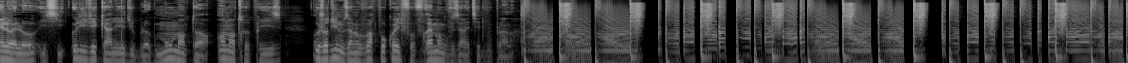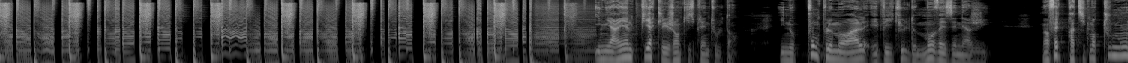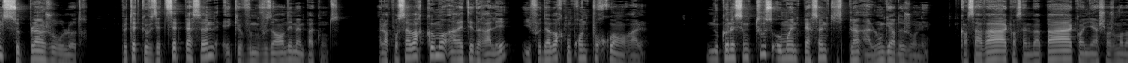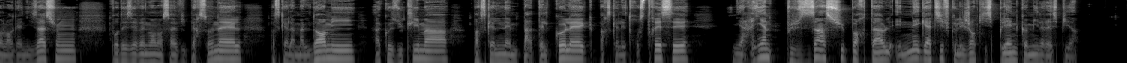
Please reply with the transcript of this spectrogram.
Hello hello, ici Olivier Carlier du blog Mon Mentor en entreprise. Aujourd'hui nous allons voir pourquoi il faut vraiment que vous arrêtiez de vous plaindre. Il n'y a rien de pire que les gens qui se plaignent tout le temps. Ils nous pompent le moral et véhiculent de mauvaises énergies. En fait, pratiquement tout le monde se plaint un jour ou l'autre. Peut-être que vous êtes cette personne et que vous ne vous en rendez même pas compte. Alors pour savoir comment arrêter de râler, il faut d'abord comprendre pourquoi on râle. Nous connaissons tous au moins une personne qui se plaint à longueur de journée. Quand ça va, quand ça ne va pas, quand il y a un changement dans l'organisation, pour des événements dans sa vie personnelle, parce qu'elle a mal dormi, à cause du climat, parce qu'elle n'aime pas tel collègue, parce qu'elle est trop stressée. Il n'y a rien de plus insupportable et négatif que les gens qui se plaignent comme ils respirent.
